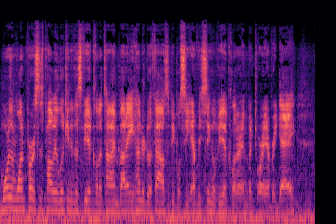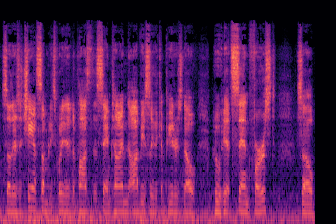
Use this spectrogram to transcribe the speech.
more than one person is probably looking at this vehicle at a time. About 800 to 1,000 people see every single vehicle in our inventory every day. So there's a chance somebody's putting in a deposit at the same time. Obviously, the computers know who hits send first. So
